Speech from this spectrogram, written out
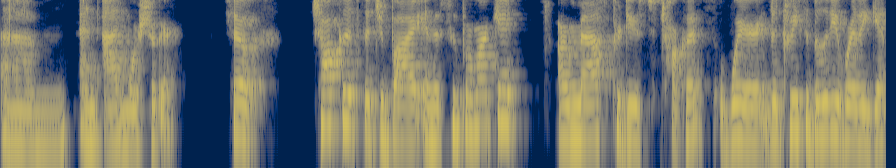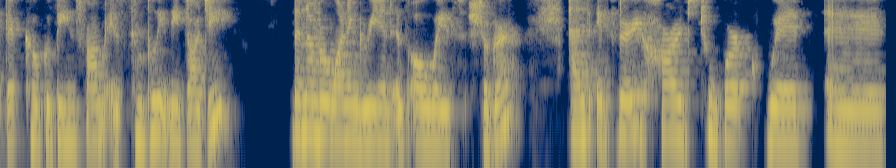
um, and add more sugar. So chocolates that you buy in the supermarket are mass produced chocolates where the traceability of where they get their cocoa beans from is completely dodgy. The number one ingredient is always sugar. And it's very hard to work with uh,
